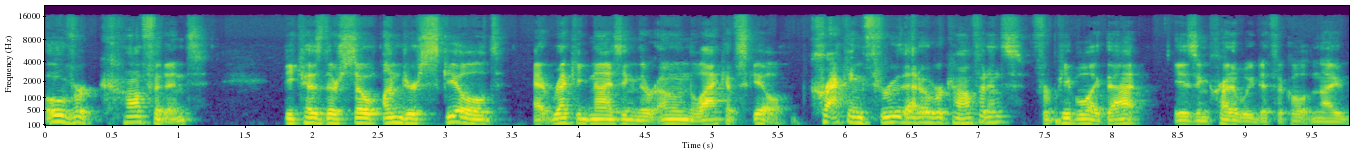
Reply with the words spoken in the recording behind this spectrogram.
overconfident because they're so underskilled at recognizing their own lack of skill. Cracking through that overconfidence for people like that is incredibly difficult. And I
